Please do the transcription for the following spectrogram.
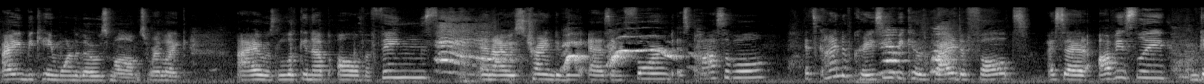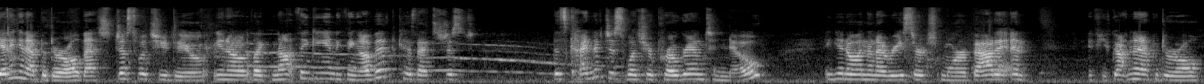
I became one of those moms where, like, I was looking up all the things and I was trying to be as informed as possible. It's kind of crazy because by default, I said, obviously, I'm getting an epidural. That's just what you do. You know, like, not thinking anything of it because that's just, that's kind of just what you're programmed to know you know, and then I researched more about it. And if you've gotten an epidural,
